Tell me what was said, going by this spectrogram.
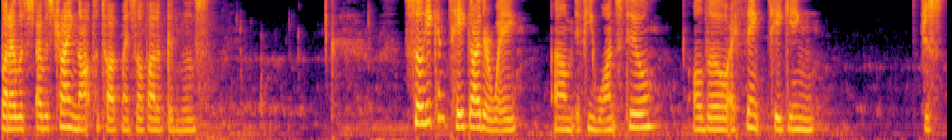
but I was I was trying not to talk myself out of good moves. So he can take either way um, if he wants to, although I think taking just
